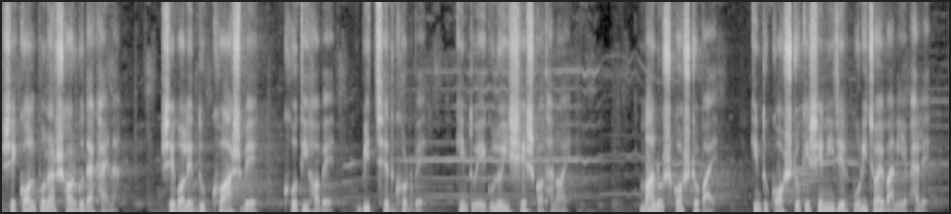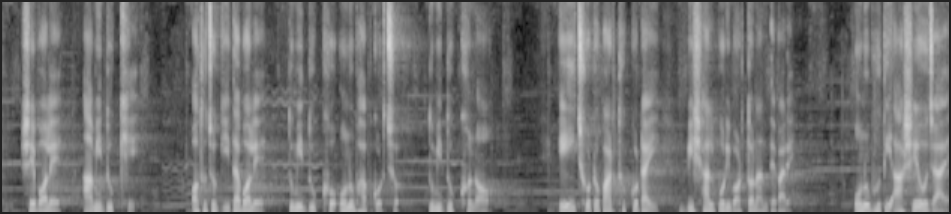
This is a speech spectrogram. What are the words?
সে কল্পনার স্বর্গ দেখায় না। সে বলে দুঃখ আসবে, ক্ষতি হবে, বিচ্ছেদ ঘটবে, কিন্তু এগুলোই শেষ কথা নয়। মানুষ কষ্ট পায়, কিন্তু কষ্টকে সে নিজের পরিচয় বানিয়ে ফেলে। সে বলে, আমি দুঃখী। অথচ গীতা বলে তুমি দুঃখ অনুভব করছ, তুমি দুঃখ নও। এই ছোট পার্থক্যটাই বিশাল পরিবর্তন আনতে পারে। অনুভূতি আসেও যায়,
